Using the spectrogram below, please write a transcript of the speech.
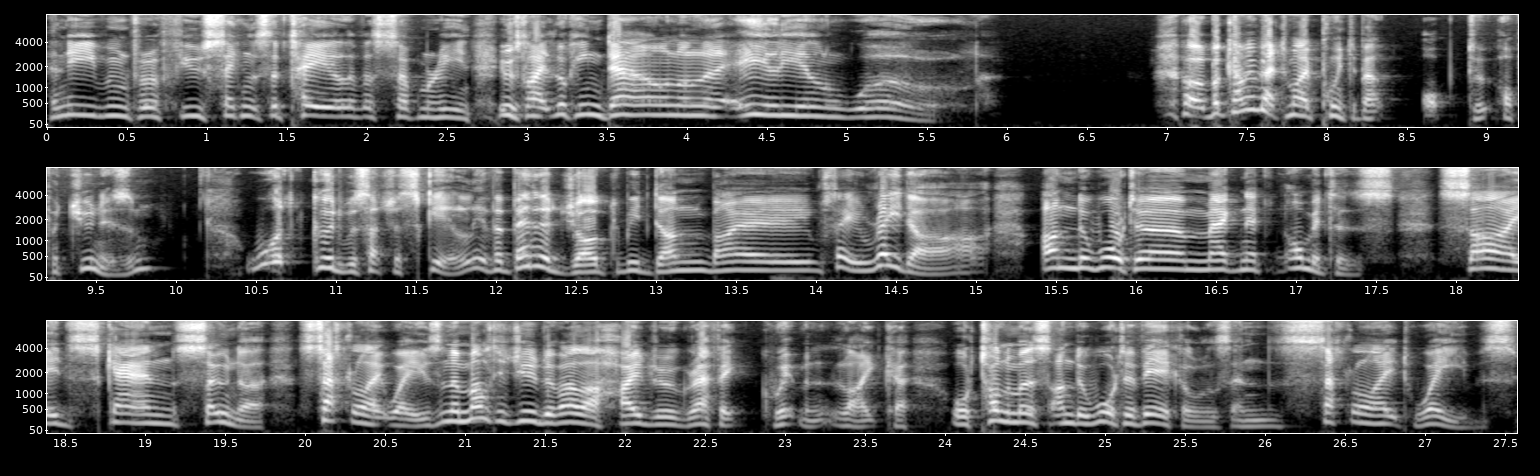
and even for a few seconds the tail of a submarine. It was like looking down on an alien world. Oh, but coming back to my point about op- opportunism, what good was such a skill if a better job could be done by, say, radar, underwater magnetometers, side scan sonar, satellite waves, and a multitude of other hydrographic equipment like uh, autonomous underwater vehicles and satellite waves?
